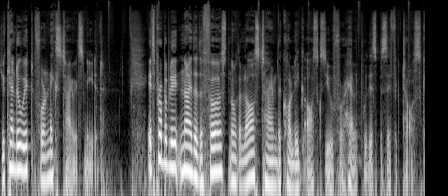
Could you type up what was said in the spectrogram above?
you can do it for next time it's needed. It's probably neither the first nor the last time the colleague asks you for help with a specific task.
